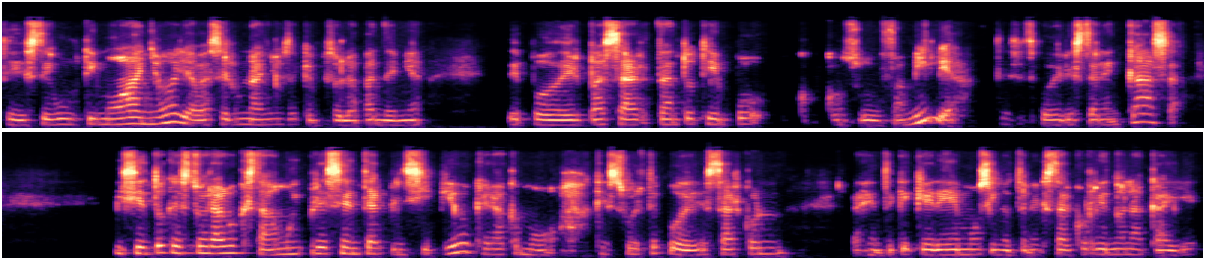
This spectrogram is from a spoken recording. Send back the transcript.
de este último año, ya va a ser un año desde que empezó la pandemia, de poder pasar tanto tiempo con su familia, entonces poder estar en casa. Y siento que esto era algo que estaba muy presente al principio, que era como, ah, qué suerte poder estar con la gente que queremos y no tener que estar corriendo en la calle.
